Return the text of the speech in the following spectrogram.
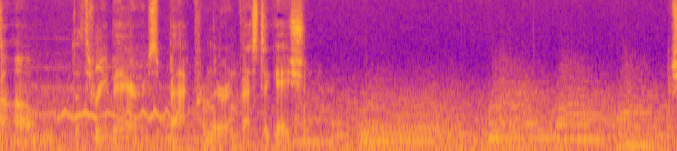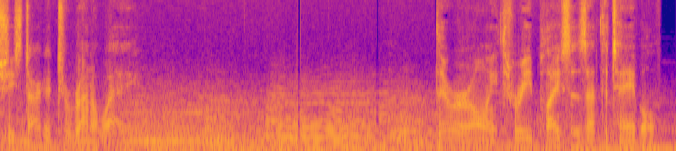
Uh-oh, the three bears, back from their investigation. She started to run away. There were only three places at the table.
